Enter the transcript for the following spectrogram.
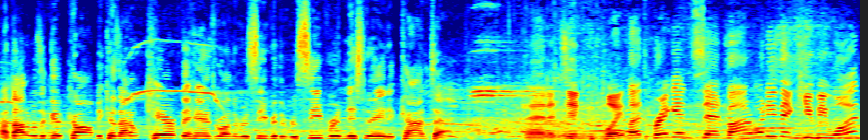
I thought it was a good call because I don't care if the hands were on the receiver. The receiver initiated contact. And it's incomplete. Let's bring in Sid Bonner. What do you think, QB1?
